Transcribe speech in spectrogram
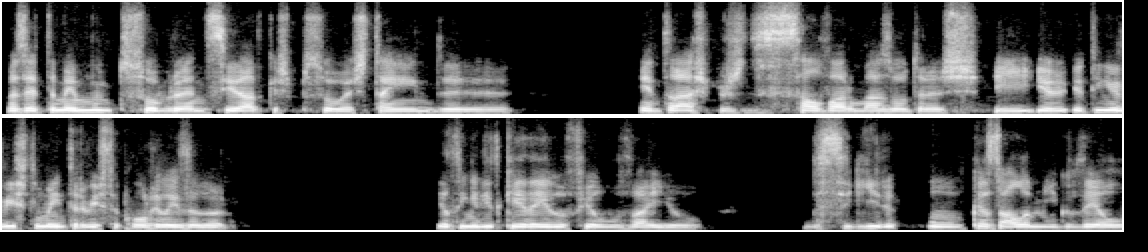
mas é também muito sobre a necessidade que as pessoas têm de entre aspas, de se salvar umas às outras. E eu, eu tinha visto uma entrevista com o realizador. Ele tinha dito que a ideia do filme veio de seguir um casal amigo dele,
